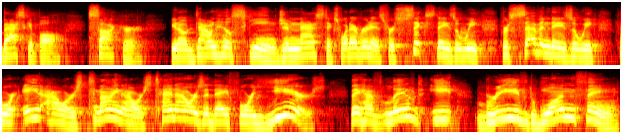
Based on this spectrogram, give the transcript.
basketball, soccer, you know, downhill skiing, gymnastics, whatever it is, for six days a week, for seven days a week, for eight hours, nine hours, 10 hours a day, for years. They have lived, eat, breathed one thing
